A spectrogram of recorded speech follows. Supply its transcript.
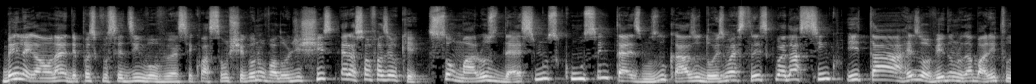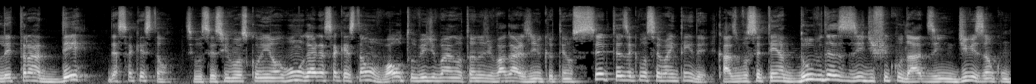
Bem legal, né? Depois que você desenvolveu essa equação, chegou no valor de x, era só fazer o quê? Somar os décimos com os centésimos. No caso, 2 mais 3, que vai dar 5. E tá resolvido no gabarito letra D dessa questão. Se você se enroscou em algum lugar dessa questão, volta o vídeo e vai anotando devagarzinho que eu tenho certeza que você vai entender. Caso você tenha dúvidas e dificuldades em divisão com,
